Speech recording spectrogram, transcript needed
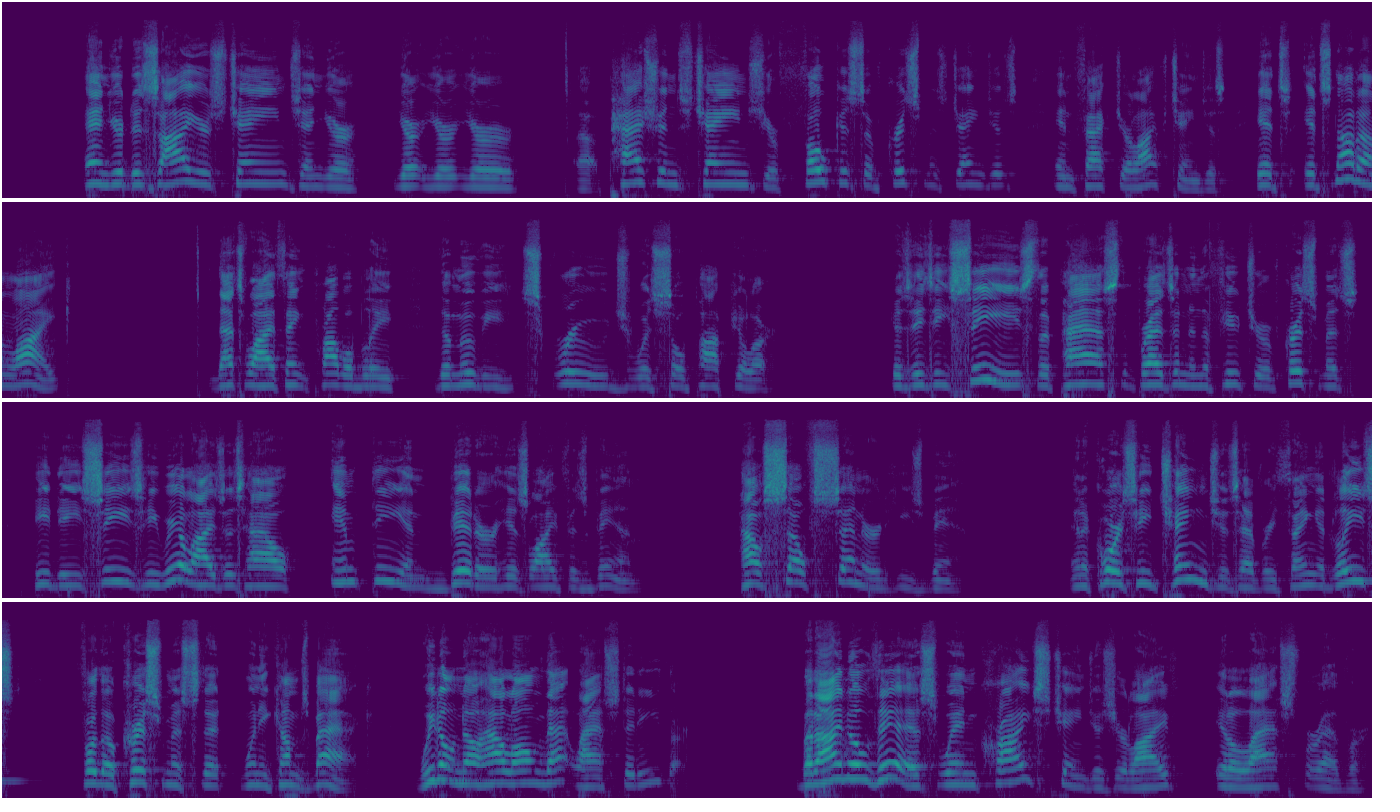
And your desires change, and your, your, your, your uh, passions change, your focus of Christmas changes. In fact, your life changes. It's, it's not unlike, that's why I think probably the movie Scrooge was so popular. Because as he sees the past, the present, and the future of Christmas, he, he sees, he realizes how empty and bitter his life has been, how self centered he's been. And of course, he changes everything, at least for the Christmas that when he comes back. We don't know how long that lasted either. But I know this when Christ changes your life, it'll last forever.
